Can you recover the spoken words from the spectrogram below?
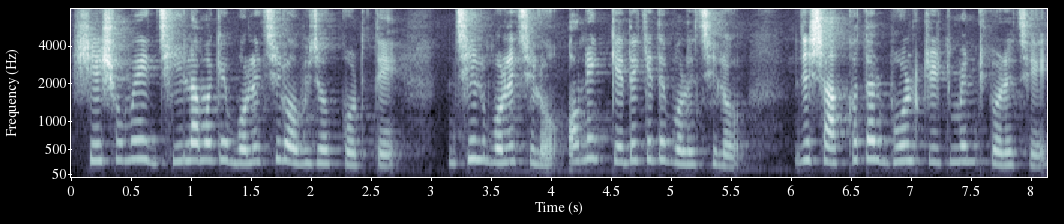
সে সময়ে ঝিল আমাকে বলেছিল অভিযোগ করতে। ঝিল বলেছিল, অনেক কেঁদে কেঁদে বলেছিল যে সাক্ষ্য তার ভুল ট্রিটমেন্ট করেছে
